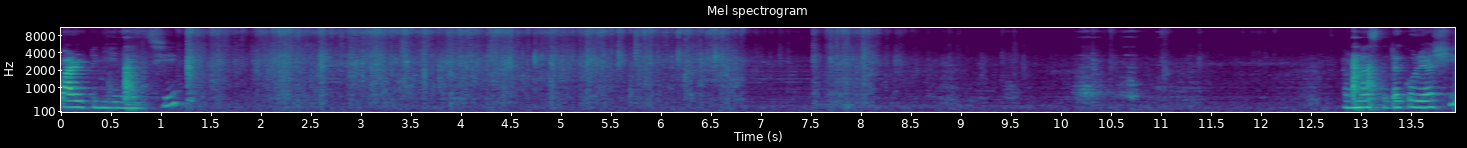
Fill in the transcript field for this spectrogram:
পাউরুটি নিয়ে নিয়েছি। নাস্তাটা করে আসি।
